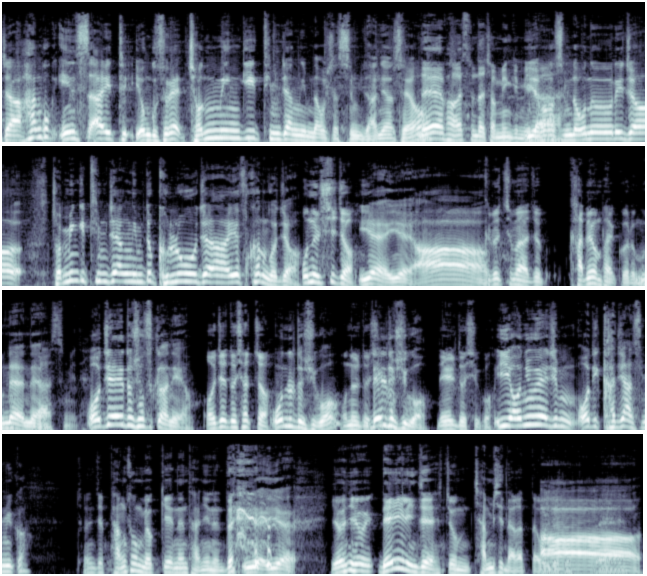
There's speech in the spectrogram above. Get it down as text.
자, 한국인사이트 연구소의 전민기 팀장님 나오셨습니다. 안녕하세요. 네, 반갑습니다. 전민기입니다. 예, 반갑습니다. 오늘이 저 전민기 팀장님도 근로자에 속하는 거죠? 오늘 쉬죠? 예, 예. 아, 그렇지만 아주 가벼운 발걸음으로 네네. 나왔습니다. 어제도 쉬었을 거 아니에요? 어제도 쉬었죠? 오늘도 쉬고, 오늘도 내일도 쉬고. 쉬고. 내일도 쉬고. 이 연휴에 지금 어디 가지 않습니까? 저는 이제 방송 몇 개는 다니는데 예, 예. 연휴 내일 이제 좀 잠시 나갔다 오려고. 아,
